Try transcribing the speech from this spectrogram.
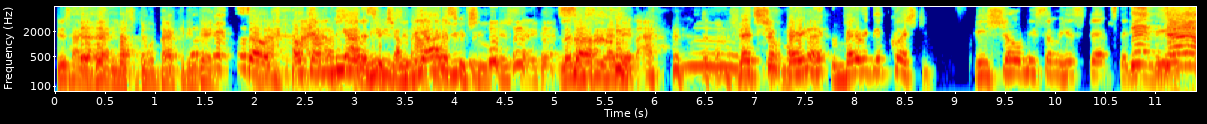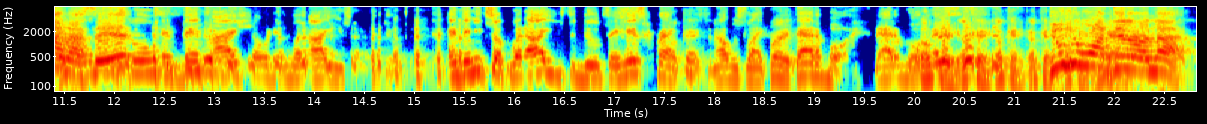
"This how your daddy used to do it back in the day"? So, okay, I'm gonna be honest with you. I'm be honest with you. Say, Let so, me see how that. that's true. Very good. Very good question. He showed me some of his steps that Sit he did down, I said. School, and then I showed him what I used to do. And then he took what I used to do to his practice. Okay. And I was like, right. that a boy, that a boy. Okay, okay, okay, okay. Do you okay, want dinner or not?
